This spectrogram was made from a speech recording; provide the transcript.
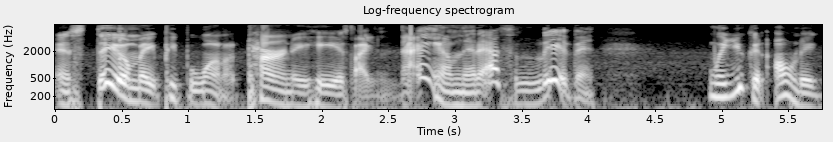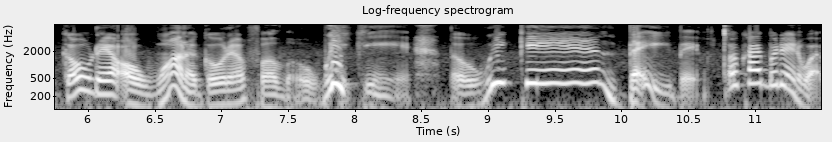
And still make people want to turn their heads like, damn, now that's living when you can only go there or want to go there for the weekend. The weekend, baby. Okay, but anyway,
